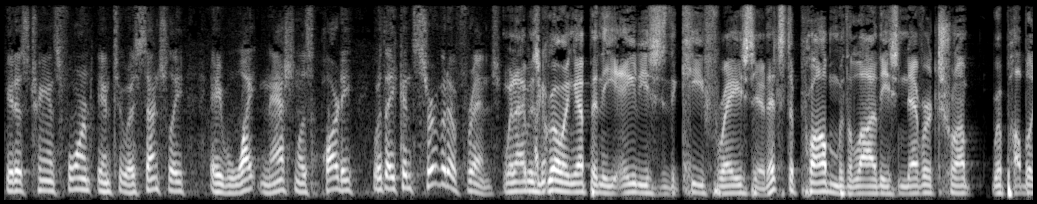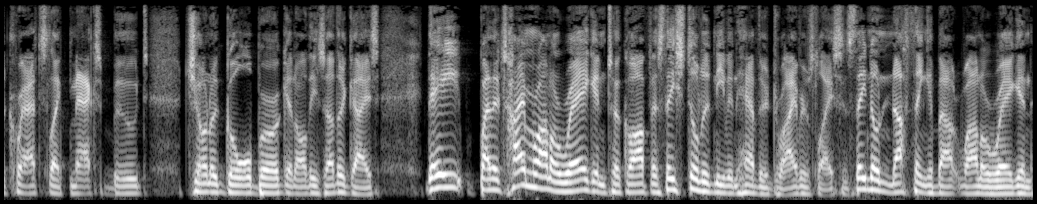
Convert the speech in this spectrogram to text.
it has transformed into essentially a white nationalist party with a conservative fringe. When I was growing up in the 80s is the key phrase there. That's the problem with a lot of these never Trump Republicrats like Max Boot, Jonah Goldberg, and all these other guys. They, by the time Ronald Reagan took office, they still didn't even have their driver's license. They know nothing about Ronald Reagan.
